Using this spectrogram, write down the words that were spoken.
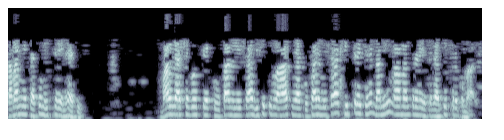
තමන්ගේ පැතු මිශ්‍ර වෙන හැටි. මල් වැස්ස ගොත්තෙක් උපන් නිසා විසිතුරු ආත්මයක් උපන් නිසා චිත්‍ර කියන නමින් ආමන්ත්‍රණය කළා චිත්‍ර කුමාරයා.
